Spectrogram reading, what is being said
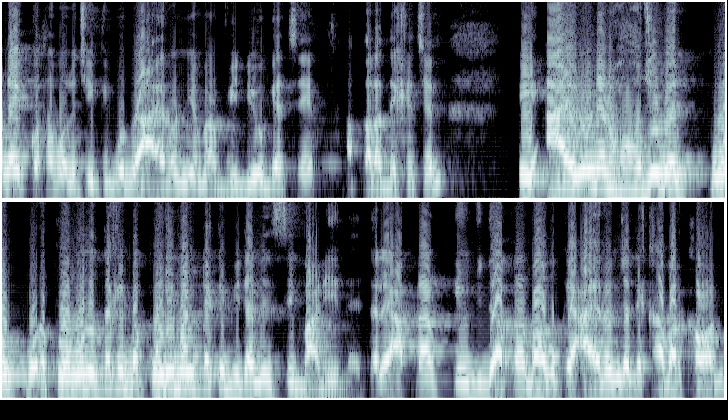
অনেক কথা বলেছি। ইতিপূর্বে আয়রন নিয়ে আমার ভিডিও গেছে, আপনারা দেখেছেন। এই আয়রনের হজমের প্র- প্র- প্রবণতাকে বা পরিমাণটাকে ভিটামিন সি বাড়িয়ে দেয়। তাহলে আপনার, কেউ যদি আপনার বাবুকে আয়রন জাতীয় খাবার খাওয়ান,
